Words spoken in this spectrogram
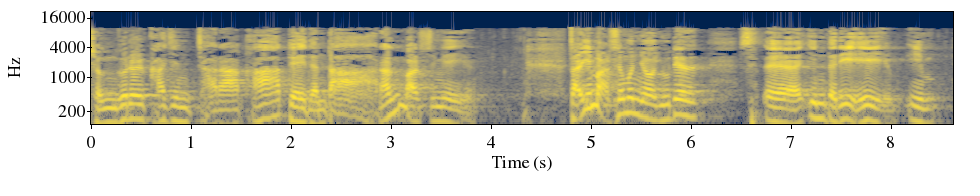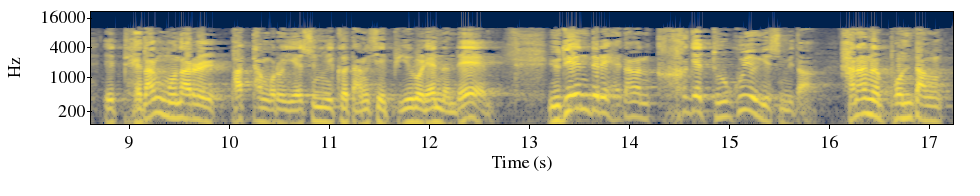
정거를 가진 자라가 돼야 된다라는 말씀이에요. 자, 이 말씀은요, 유대인들이 이 대당 문화를 바탕으로 예수님이 그 당시에 비유를 했는데 유대인들에 해당한 크게 두 구역이 있습니다. 하나는 본당,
